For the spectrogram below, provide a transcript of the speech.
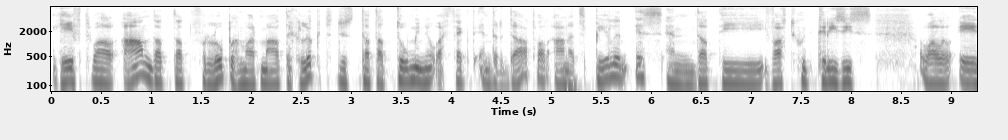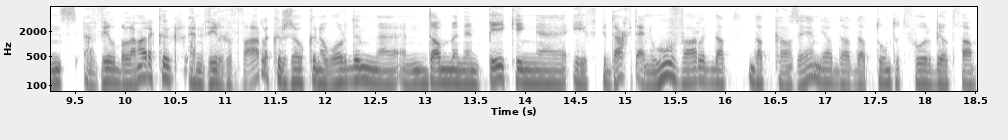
geeft wel aan dat dat voorlopig maar matig lukt. Dus dat dat domino-effect inderdaad wel aan het spelen is en dat die vastgoedcrisis wel eens veel belangrijker en veel gevaarlijker zou kunnen worden uh, dan men in Peking heeft gedacht. En hoe gevaarlijk dat, dat kan zijn, ja, dat, dat toont het voorbeeld van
